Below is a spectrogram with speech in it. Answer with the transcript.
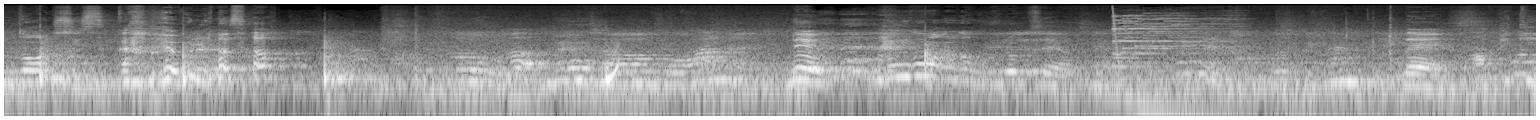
운동할 수 있을까요? 배불러서? 네, 궁금한 거 물어보세요. 네. 아, PT.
